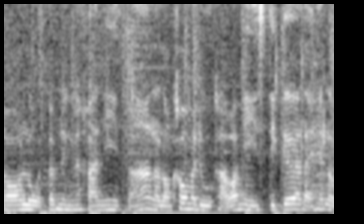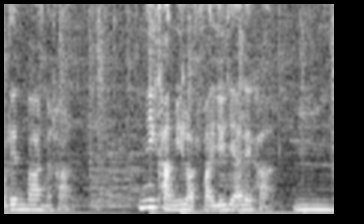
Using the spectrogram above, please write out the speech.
รอโหลดแป๊บหนึ่งนะคะ นี่จ้าเราลองเข้ามาดูค่ะว่ามีสติกเกอร์อะไรให้เราเล่นบ้างนะคะ นี่ค่ะมีหลอดไฟเยอะแยะเลยค่ะอืม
